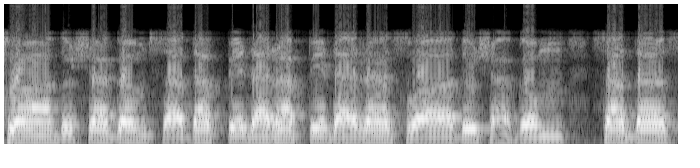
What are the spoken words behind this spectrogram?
स्वादुषगं सदपिदरपिदर स्वादुषगं सदस्वादुषगं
